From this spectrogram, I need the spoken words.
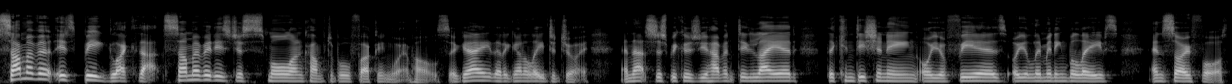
Some of it is big like that. Some of it is just small, uncomfortable fucking wormholes, okay, that are going to lead to joy. And that's just because you haven't delayed the conditioning or your fears or your limiting beliefs and so forth.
